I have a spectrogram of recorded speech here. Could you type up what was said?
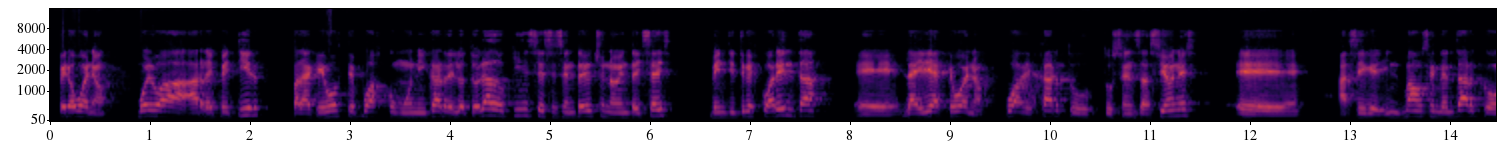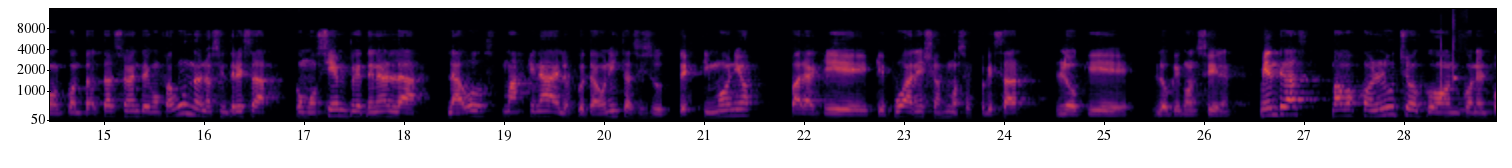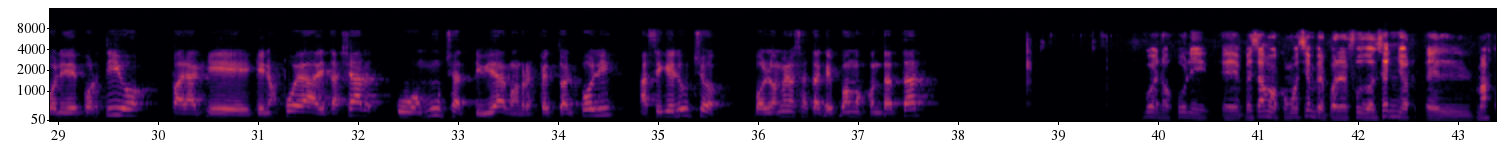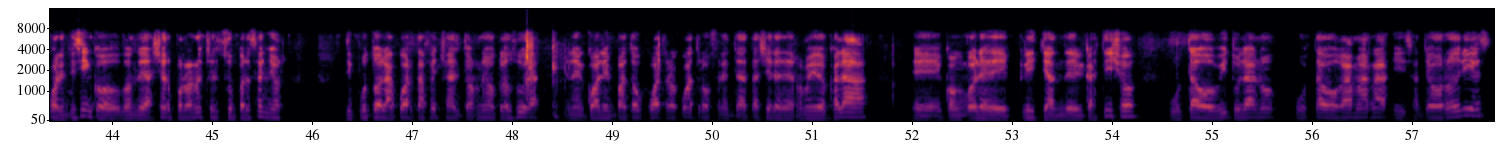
pero bueno, vuelvo a, repetir para que vos te puedas comunicar del otro lado, 15 68 96 23 40. Eh, la idea es que, bueno, puedas dejar tu, tus sensaciones. Eh, así que vamos a intentar con, contactar solamente con Facundo. Nos interesa, como siempre, tener la, la, voz más que nada de los protagonistas y su testimonio para que, que puedan ellos mismos expresar lo que, lo que consideren. Mientras, vamos con Lucho, con, con el polideportivo para que, que, nos pueda detallar. Hubo mucha actividad con respecto al poli, así que Lucho, por lo menos hasta que podamos contactar. Bueno, Juli, eh, empezamos como siempre por el fútbol senior, el más 45, donde ayer por la noche el Super Senior disputó la cuarta fecha del torneo clausura, en el cual empató 4 a 4 frente a Talleres de Remedio Escalada, eh, con goles de Cristian del Castillo, Gustavo Vitulano, Gustavo Gamarra y Santiago Rodríguez.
